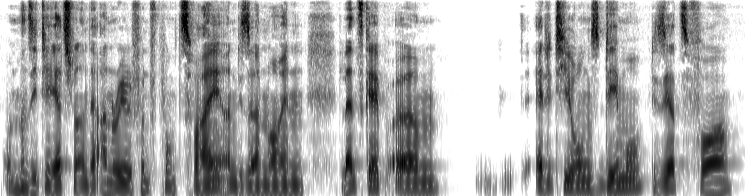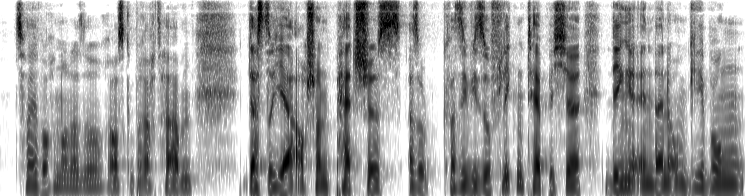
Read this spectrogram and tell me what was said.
Und man sieht ja jetzt schon an der Unreal 5.2, an dieser neuen Landscape ähm, Editierungsdemo, die sie jetzt vor zwei Wochen oder so rausgebracht haben, dass du ja auch schon Patches, also quasi wie so Flickenteppiche, Dinge in deiner Umgebung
